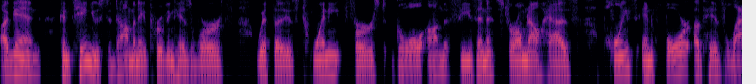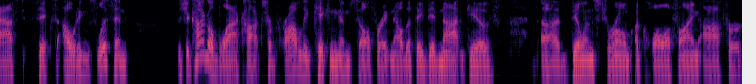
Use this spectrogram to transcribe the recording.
again, continues to dominate, proving his worth with his 21st goal on the season. Strome now has points in four of his last six outings. Listen, the Chicago Blackhawks are probably kicking themselves right now that they did not give uh, Dylan Strome a qualifying offer.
